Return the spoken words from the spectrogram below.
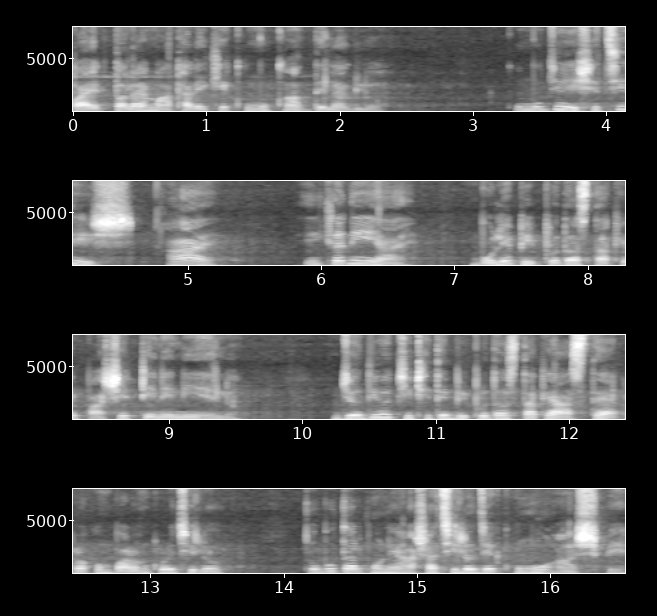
পায়ের তলায় মাথা রেখে কুমু কাঁদতে লাগল। কুমু যে এসেছিস? আয়। এইখানেই আয়, বলে বিপ্রদাস তাকে পাশে টেনে নিয়ে এলো। যদিও চিঠিতে বিপ্রদাস তাকে আসতে একরকম বারণ করেছিল, তবু তার মনে আশা ছিল যে কুমু আসবে।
